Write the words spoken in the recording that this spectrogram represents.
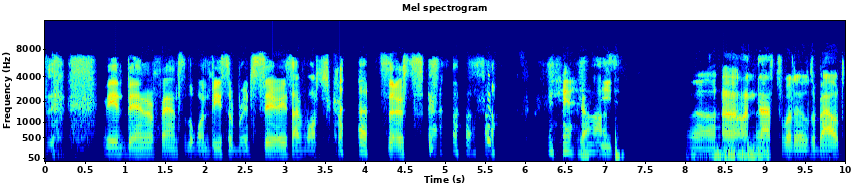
me and Ben are fans of the One Piece of Abridged series. I've watched a couple of episodes, yes, God. indeed. Well, uh, and that's what it was about.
